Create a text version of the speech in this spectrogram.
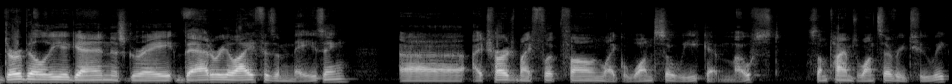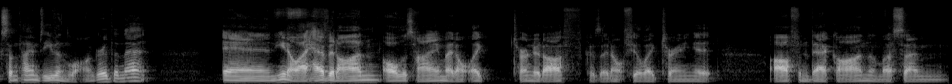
durability again is great. Battery life is amazing. Uh, I charge my flip phone like once a week at most. Sometimes once every two weeks. Sometimes even longer than that. And you know, I have it on all the time. I don't like turn it off because I don't feel like turning it off and back on unless I'm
